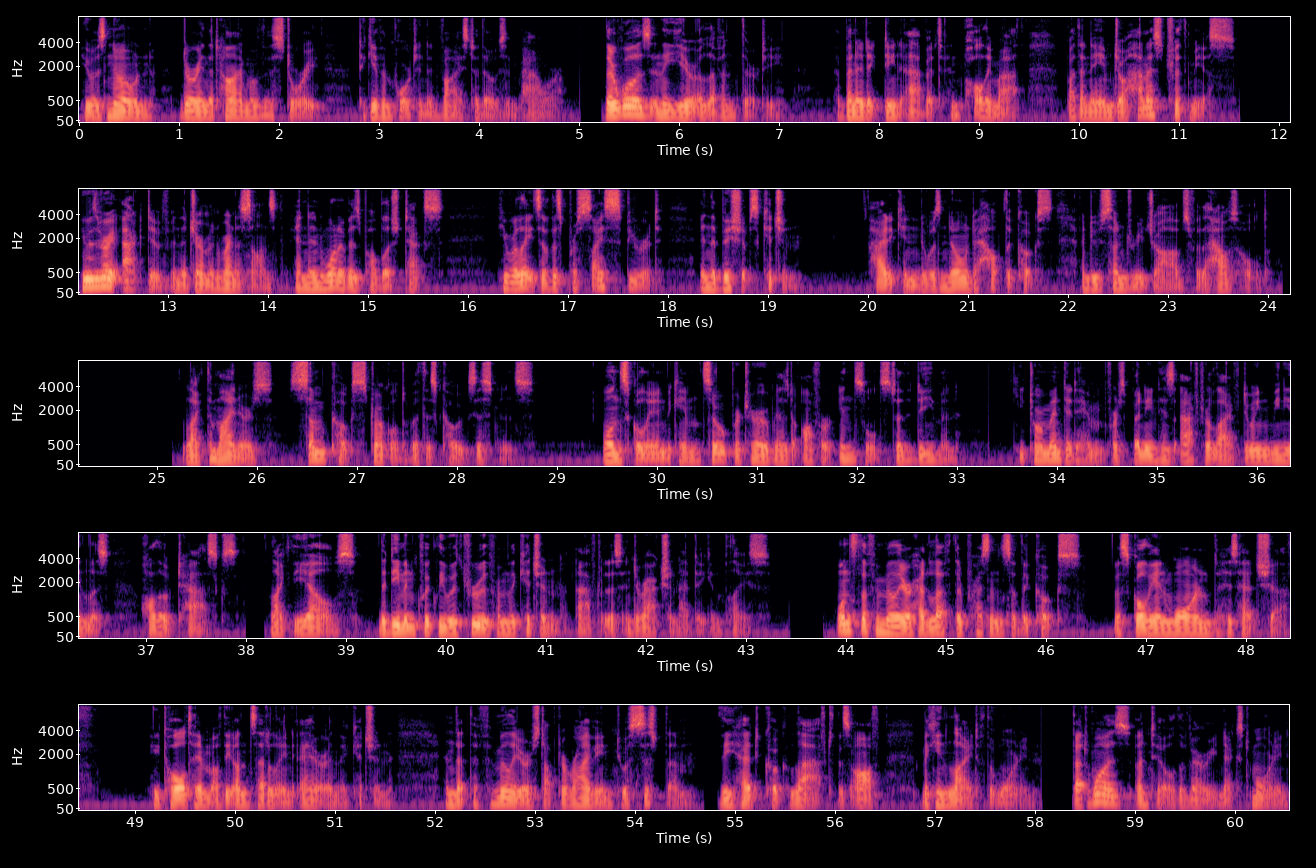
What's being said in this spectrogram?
He was known, during the time of this story, to give important advice to those in power. There was in the year 1130 a Benedictine abbot and polymath by the name Johannes Trithemius. He was very active in the German Renaissance, and in one of his published texts, he relates of this precise spirit in the bishop's kitchen. Heidekind was known to help the cooks and do sundry jobs for the household. Like the miners, some cooks struggled with his coexistence. One scullion became so perturbed as to offer insults to the demon. He tormented him for spending his afterlife doing meaningless, hollow tasks. Like the elves, the demon quickly withdrew from the kitchen after this interaction had taken place. Once the familiar had left the presence of the cooks, the scullion warned his head chef. He told him of the unsettling air in the kitchen, and that the familiar stopped arriving to assist them. The head cook laughed this off, making light of the warning. That was until the very next morning,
